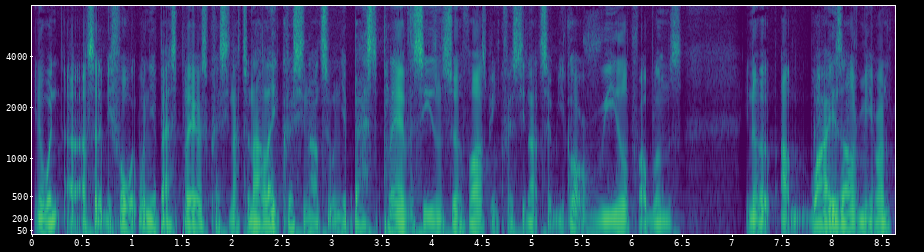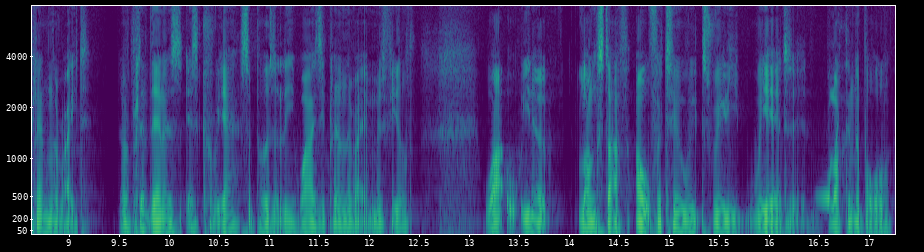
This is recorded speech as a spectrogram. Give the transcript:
You know, when I've said it before, when your best player is Christian Atsu, and I like Christian Atsu, when your best player of the season so far has been Christian Atsu, you've got real problems. You know, um, why is Almiron playing on the right? Never played there in his, his career, supposedly. Why is he playing on the right in midfield? What you know, Longstaff out for two weeks, really weird, blocking the ball.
